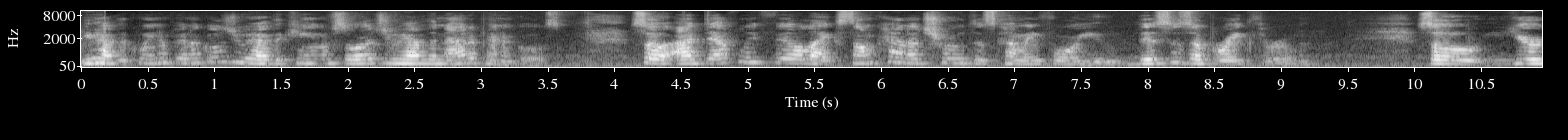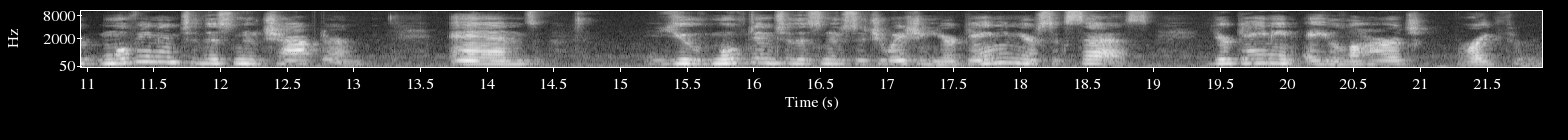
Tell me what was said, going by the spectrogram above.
You have the Queen of Pentacles. You have the King of Swords. You have the Knight of Pentacles. So I definitely feel like some kind of truth is coming for you. This is a breakthrough. So you're moving into this new chapter and you've moved into this new situation. You're gaining your success. You're gaining a large breakthrough.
